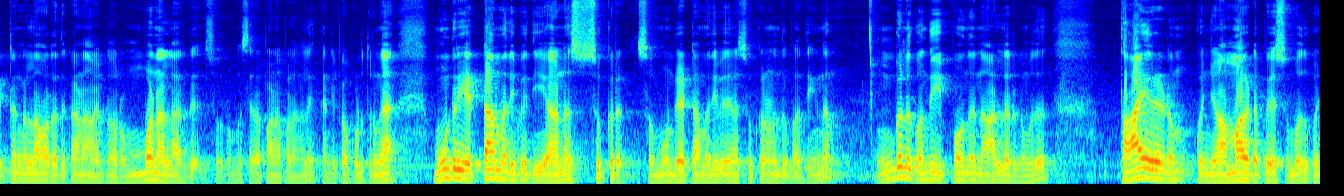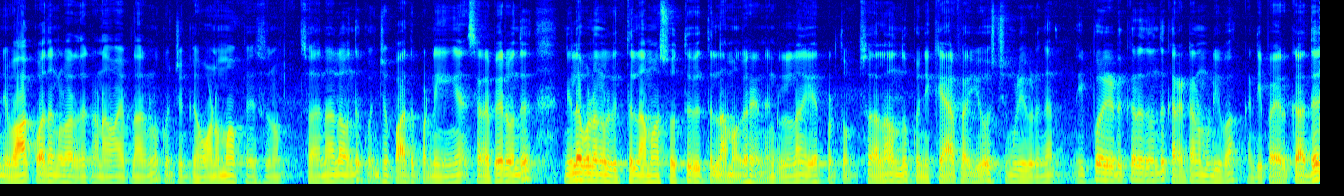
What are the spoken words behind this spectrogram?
ஏற்றங்கள்லாம் வர்றதுக்கான வாய்ப்பு ரொம்ப நல்லா இருக்குது ஸோ ரொம்ப சிறப்பான பலன்களை கண்டிப்பாக கொடுத்துருங்க. மூன்று எட்டாம் அதிபதியான சுக்கரன். ஸோ மூன்று எட்டாம் அதிபதியான சுக்கரன் வந்து பார்த்திங்கன்னா உங்களுக்கு வந்து இப்போ வந்து நாளில் இருக்கும்போது தாயரிடம் கொஞ்சம் அம்மாக்கிட்ட பேசும்போது கொஞ்சம் வாக்குவாதங்கள் வர்றதுக்கான வாய்ப்புலாம் இருக்கணும் கொஞ்சம் கவனமாக பேசணும். ஸோ அதனால் வந்து கொஞ்சம் பார்த்து பண்ணிக்கிங்க. சில பேர் வந்து நிலவலங்கள் விற்றுலாமா சொத்து விற்றுலாமாங்கிற எண்ணங்கள்லாம் ஏற்படுத்தும். ஸோ அதெல்லாம் வந்து கொஞ்சம் கேர்ஃபுல்லாக யோசிச்சு முடிவெடுங்க. இப்போ எடுக்கிறது வந்து கரெக்டான முடிவாக கண்டிப்பாக இருக்காது.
